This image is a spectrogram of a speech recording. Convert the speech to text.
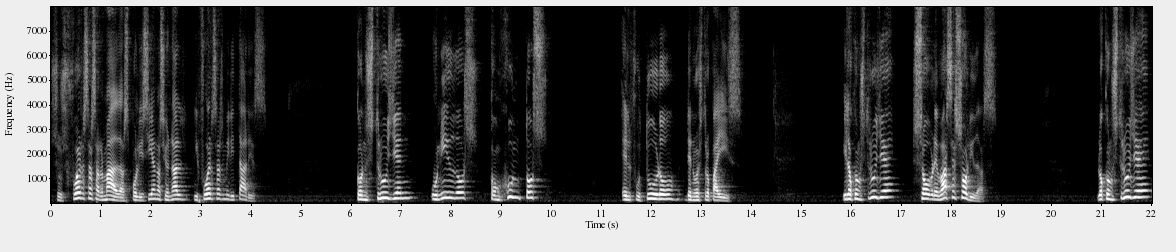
sus Fuerzas Armadas, Policía Nacional y Fuerzas Militares construyen unidos, conjuntos, el futuro de nuestro país. Y lo construye sobre bases sólidas. Lo construye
